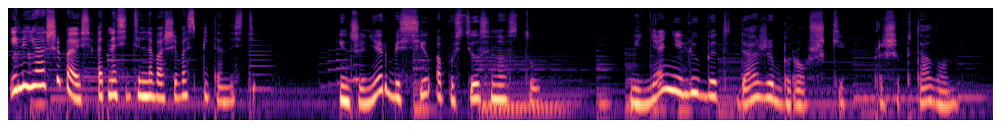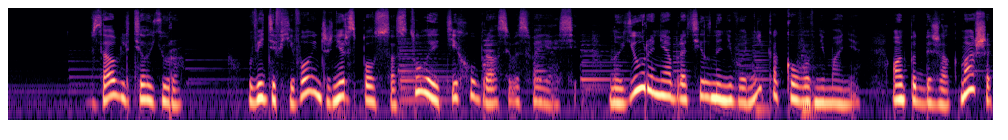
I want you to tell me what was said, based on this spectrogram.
Или я ошибаюсь относительно вашей воспитанности? Инженер без сил опустился на стул. «Меня не любят даже брошки», – прошептал он. В зал влетел Юра. Увидев его, инженер сполз со стула и тихо убрался в освояси. Но Юра не обратил на него никакого внимания. Он подбежал к Маше,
